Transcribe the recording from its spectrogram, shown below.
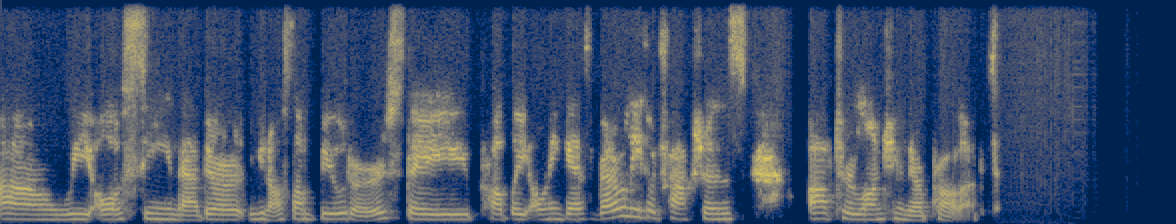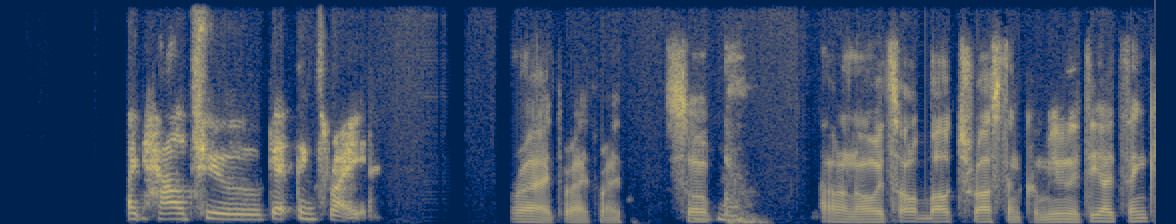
uh, we all seen that there are, you know, some builders, they probably only get very little tractions after launching their product. Like how to get things right. Right, right, right. So mm-hmm. I don't know. It's all about trust and community. I think.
